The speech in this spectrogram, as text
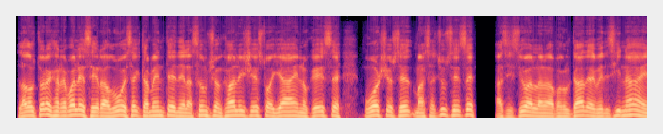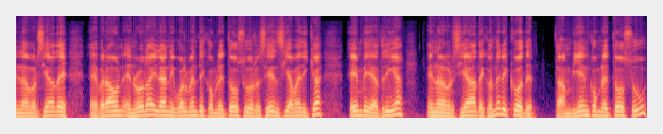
La doctora Carrevale se graduó exactamente en el Assumption College, esto allá en lo que es Worcester, Massachusetts. Asistió a la Facultad de Medicina en la Universidad de eh, Brown en Rhode Island. Igualmente completó su residencia médica en pediatría en la Universidad de Connecticut. También completó su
